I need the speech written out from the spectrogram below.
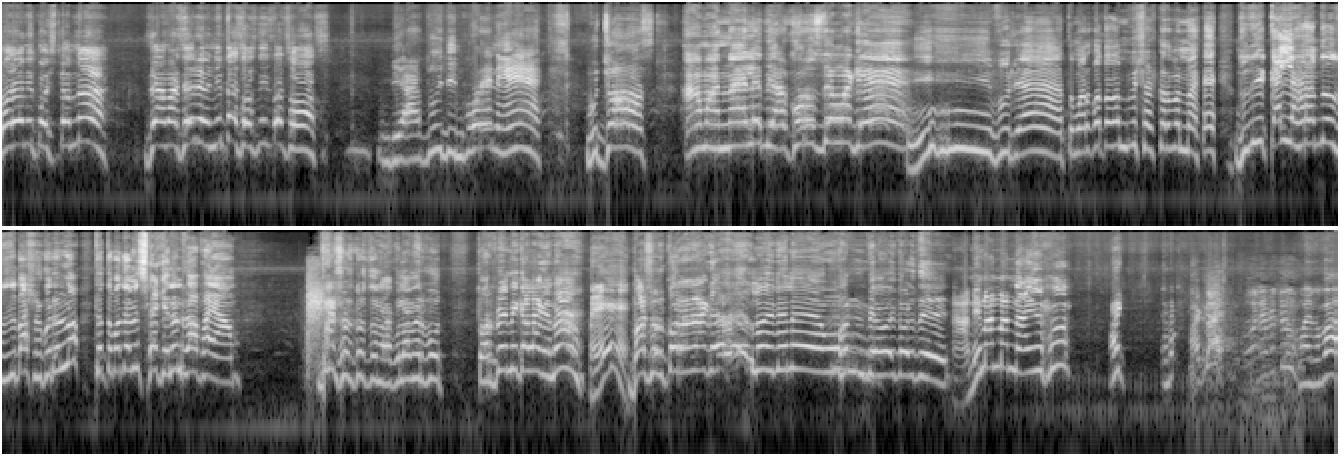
তোরে আমি কইতাম না যে আমার শরীরে নিতা সস নিতা সস বিয়ার দুই দিন পরে নে। বুঝছস? আমার না এলে বিয়ার খরচ দেন লাগে। বুড়া তোমার কথা আমি বিশ্বাস করবার না। যদি কাল হারাম যদি বাসর করে লো তো তোমাদের আমি সেকেন্ড হ্যান্ড রাফায়াম বাসর করতো না গোলামের ভূত। তোর প্রেমিকা লাগে না? হ্যাঁ। বাসর করার আগে লইবে নে মন বেহই করে দে। আমি মানবার নাই হুঁ। ভাই বাবা।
